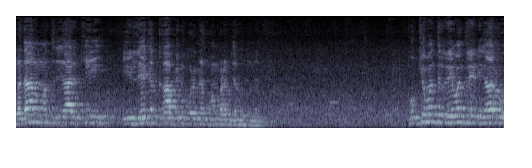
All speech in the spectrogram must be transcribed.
ప్రధానమంత్రి గారికి ఈ లేఖ కాపీని కూడా నేను పంపడం జరుగుతున్నది. ముఖ్యమంత్రి రేవంత్ రెడ్డి గారు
